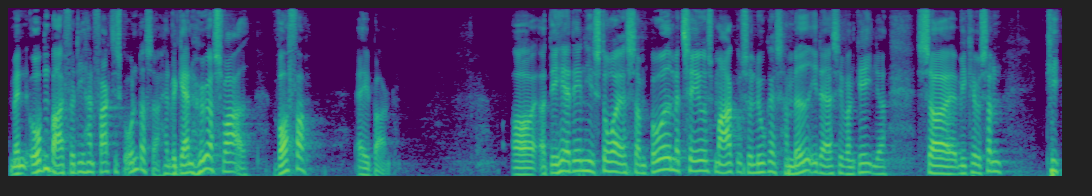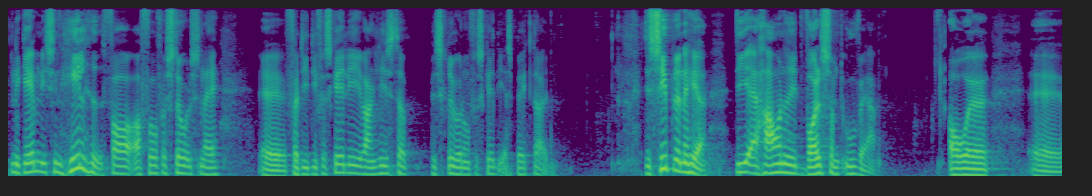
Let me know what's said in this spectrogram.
men åbenbart fordi han faktisk undrer sig. Han vil gerne høre svaret. Hvorfor er I bange? Og, og det her det er en historie, som både Matthæus, Markus og Lukas har med i deres evangelier, så vi kan jo sådan kigge den igennem i sin helhed for at få forståelsen af, øh, fordi de forskellige evangelister beskriver nogle forskellige aspekter af den. Disciplerne her, de er havnet i et voldsomt uvær. Og øh, øh,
